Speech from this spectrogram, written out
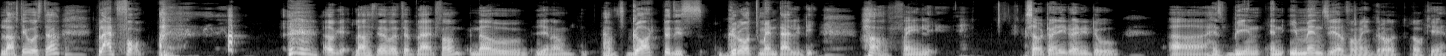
last year was the platform. okay, last year was the platform. Now, you know, I've got to this growth mentality. Oh, finally. So 2022, uh, has been an immense year for my growth. Okay.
